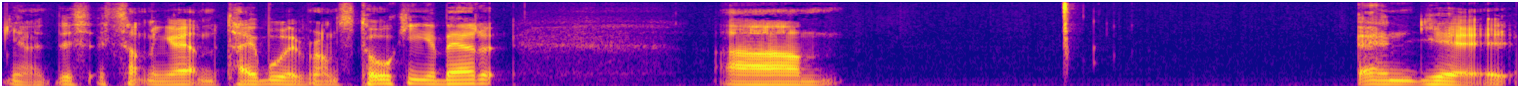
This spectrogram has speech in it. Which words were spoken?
you know, this it's something out on the table, everyone's talking about it. Um, and yeah, it,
